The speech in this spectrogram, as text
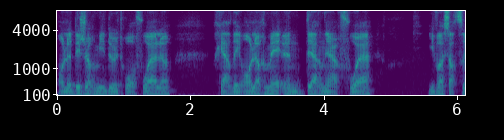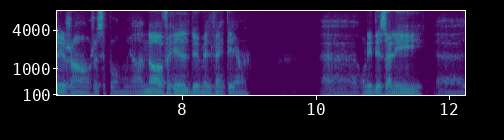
On l'a déjà remis deux, trois fois. Là. Regardez, on le remet une dernière fois. Il va sortir, genre, je sais pas moi, en avril 2021. Euh, on est désolé. Euh,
